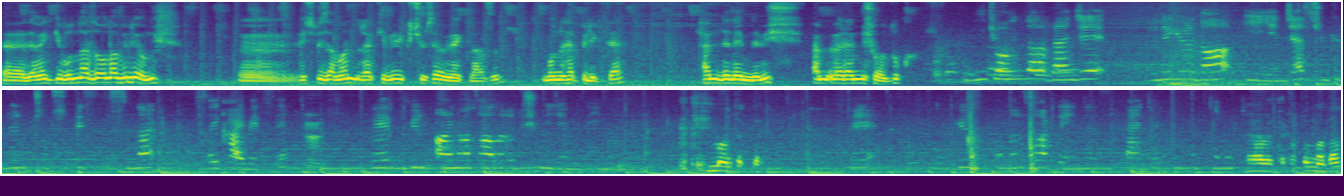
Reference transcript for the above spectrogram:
Ee, demek ki bunlar da olabiliyormuş. Ee, hiçbir zaman rakibi küçümsememek lazım. Bunu hep birlikte hem deneyimlemiş hem öğrenmiş olduk. Bugünkü oyunda bence düne göre daha iyi yeneceğiz. Çünkü dün çok sürpriz isimler sayı kaybetti. Evet. Ve bugün aynı hatalara düşmeyeceğimize inanıyorum. Mantıklı. Ve bugün onları farkla yeneceğiz bence. Rehavete kapılmadan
